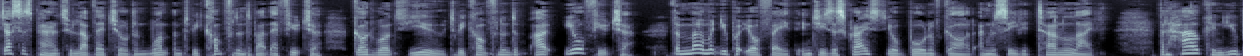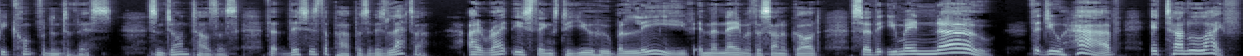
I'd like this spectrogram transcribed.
Just as parents who love their children want them to be confident about their future, God wants you to be confident about your future. The moment you put your faith in Jesus Christ, you're born of God and receive eternal life. But how can you be confident of this? St. John tells us that this is the purpose of his letter. I write these things to you who believe in the name of the Son of God, so that you may know that you have eternal life.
